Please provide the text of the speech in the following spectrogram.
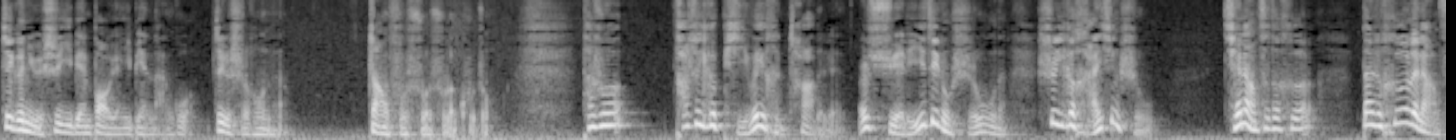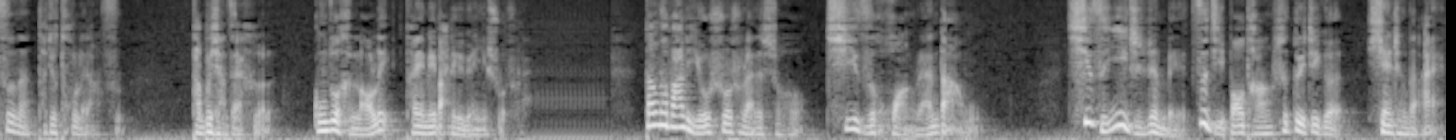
这个女士一边抱怨一边难过。这个时候呢，丈夫说出了苦衷。他说：“他是一个脾胃很差的人，而雪梨这种食物呢，是一个寒性食物。前两次他喝了，但是喝了两次呢，他就吐了两次，他不想再喝了。工作很劳累，他也没把这个原因说出来。当他把理由说出来的时候，妻子恍然大悟。妻子一直认为自己煲汤是对这个先生的爱，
